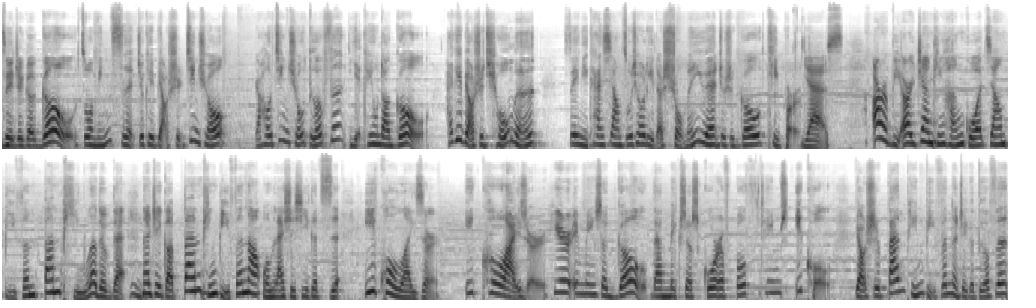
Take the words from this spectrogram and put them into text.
所以这个 goal 做名词就可以表示进球，然后进球得分也可以用到 goal。还可以表示球门，所以你看，像足球里的守门员就是 goalkeeper。Yes，二比二战平韩国，将比分扳平了，对不对？嗯、那这个扳平比分呢，我们来学习一个词 equalizer。Equalizer here it means a goal that makes a score of both teams equal，表示扳平比分的这个得分。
